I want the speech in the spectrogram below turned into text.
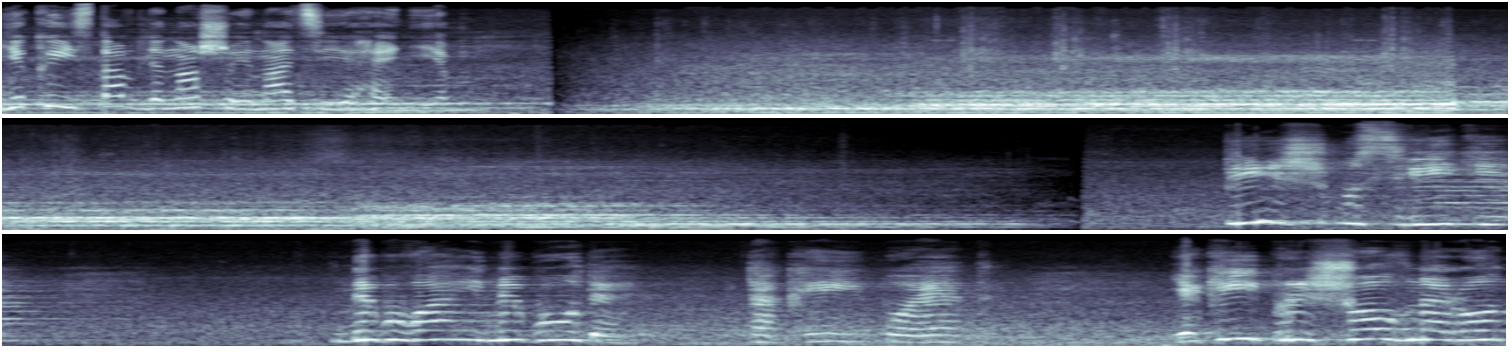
який став для нашої нації генієм. Більш у світі не буває і не буде такий поет, який прийшов народ,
